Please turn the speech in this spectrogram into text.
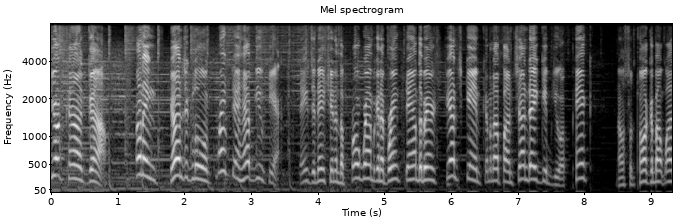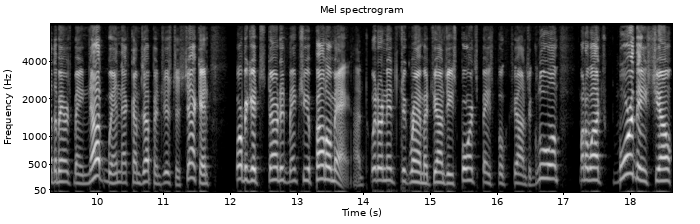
Chicago. My name's Jon Zaghloul. Great to have you here. Today's edition of the program, we're going to break down the Bears Jets game coming up on Sunday, give you a pick, and also talk about why the Bears may not win. That comes up in just a second. Before we get started, make sure you follow me on Twitter and Instagram at Jon Z Sports, Facebook Jon Zaghloul. Want to watch more of this show?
